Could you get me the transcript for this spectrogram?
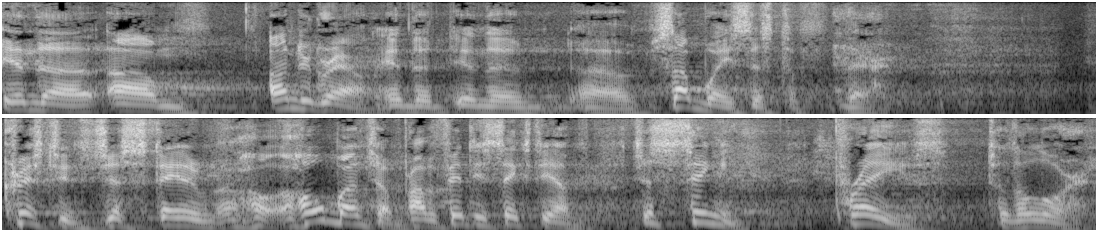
in the um, underground, in the, in the uh, subway system there. Christians just standing, a whole, a whole bunch of them, probably 50, 60 of them, just singing praise to the Lord.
